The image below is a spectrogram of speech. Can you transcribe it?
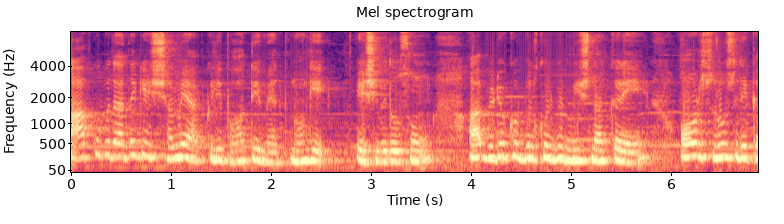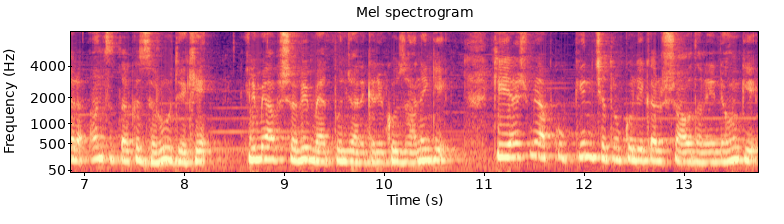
आपको बता दें कि समय आपके लिए बहुत ही महत्वपूर्ण होंगे। ऐसे में दोस्तों, आप वीडियो को बिल्कुल भी मिस ना करें और शुरू से लेकर अंत तक ज़रूर देखें। इनमें आप सभी महत्वपूर्ण जानकारी को जानेंगे कि यश में आपको किन क्षेत्रों को लेकर सावधानी होंगे।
